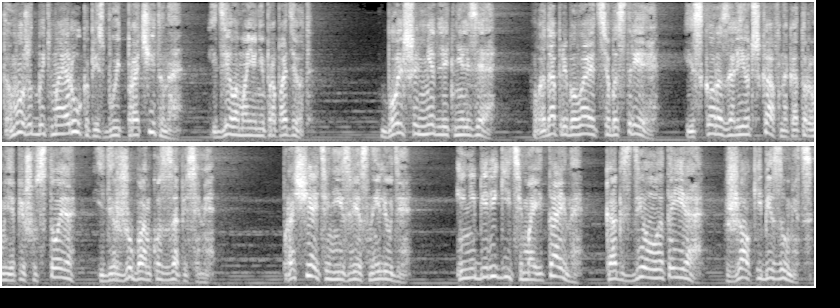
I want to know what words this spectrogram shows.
то, может быть, моя рукопись будет прочитана — и дело мое не пропадет. Больше медлить нельзя. Вода прибывает все быстрее, и скоро зальет шкаф, на котором я пишу стоя и держу банку с записями. Прощайте, неизвестные люди, и не берегите мои тайны, как сделал это я, жалкий безумец.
